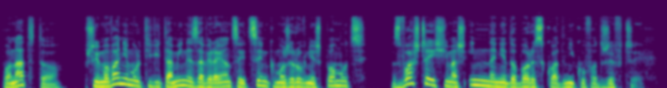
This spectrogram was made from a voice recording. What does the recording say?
Ponadto, przyjmowanie multivitaminy zawierającej cynk może również pomóc, zwłaszcza jeśli masz inne niedobory składników odżywczych.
